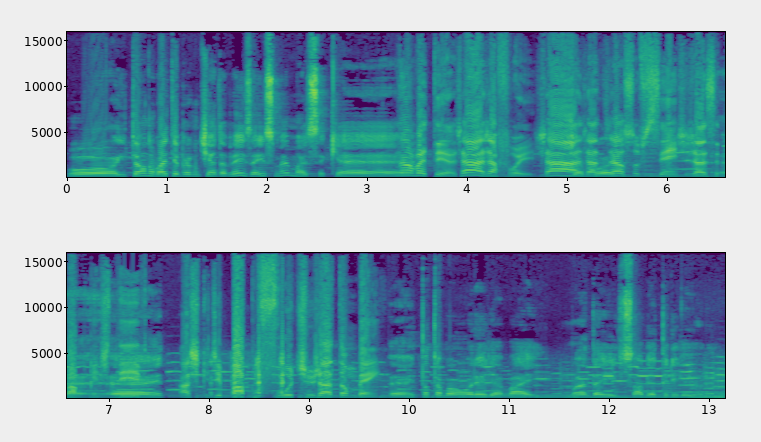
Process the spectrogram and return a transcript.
Ô, então não vai ter perguntinha da vez? É isso mesmo, Márcio? Você quer... Não, vai ter. Já, já foi. Já, Já já, foi? já é o suficiente já esse papo que a gente é, teve. Acho que de papo fútil já também. É, então tá bom, orelha, vai. Manda aí, sobe a trilha aí, orelha.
